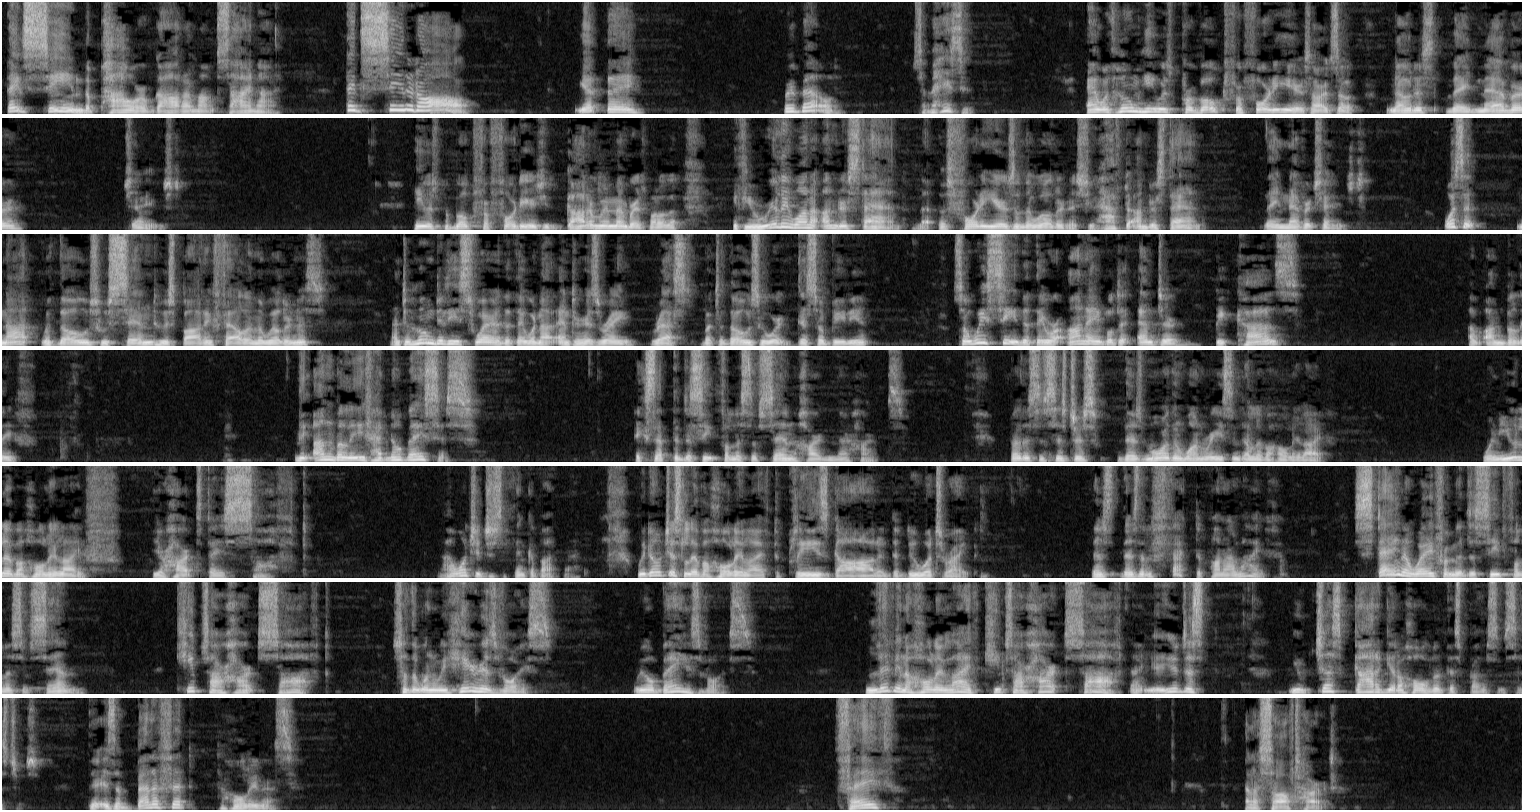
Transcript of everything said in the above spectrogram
They'd seen the power of God on Mount Sinai. They'd seen it all. Yet they rebelled. It's amazing. And with whom he was provoked for 40 years. All right, so Notice they never changed. He was provoked for 40 years. You've got to remember, it's one of the, if you really want to understand that those 40 years of the wilderness, you have to understand they never changed. Was it not with those who sinned, whose body fell in the wilderness? And to whom did he swear that they would not enter his reign rest, but to those who were disobedient? So we see that they were unable to enter because of unbelief. The unbelief had no basis except the deceitfulness of sin hardened their hearts. Brothers and sisters, there's more than one reason to live a holy life. When you live a holy life, your heart stays soft. I want you just to think about that. We don't just live a holy life to please God and to do what's right. There's, there's an effect upon our life. Staying away from the deceitfulness of sin keeps our hearts soft so that when we hear his voice, we obey his voice. Living a holy life keeps our heart soft. Now, you, you just, you've just got to get a hold of this, brothers and sisters. There is a benefit to holiness. Faith and a soft heart.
